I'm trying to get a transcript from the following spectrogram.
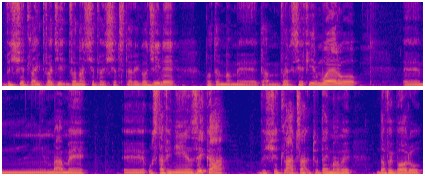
wyświetlaj 12-24 godziny. Potem mamy tam wersję firmware'u. Mamy y, ustawienie języka, wyświetlacza. Tutaj mamy do wyboru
